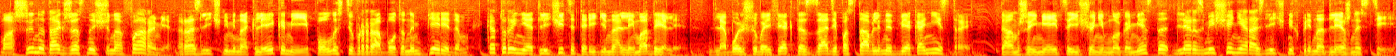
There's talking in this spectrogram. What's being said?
Машина также оснащена фарами, различными наклейками и полностью проработанным передом, который не отличить от оригинальной модели. Для большего эффекта сзади поставлены две канистры. Там же имеется еще немного места для размещения различных принадлежностей.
